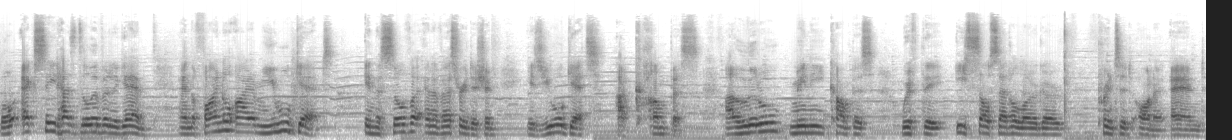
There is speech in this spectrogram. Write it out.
Well, Xseed has delivered again, and the final item you will get in the Silver Anniversary Edition is you will get a compass. A little mini compass with the Ys Celceta logo printed on it and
